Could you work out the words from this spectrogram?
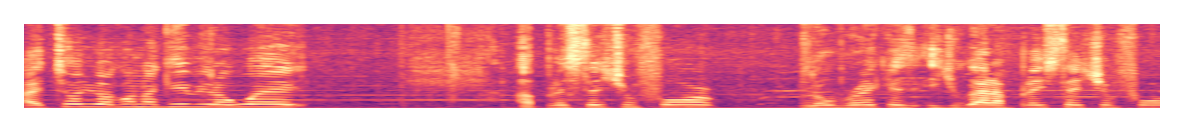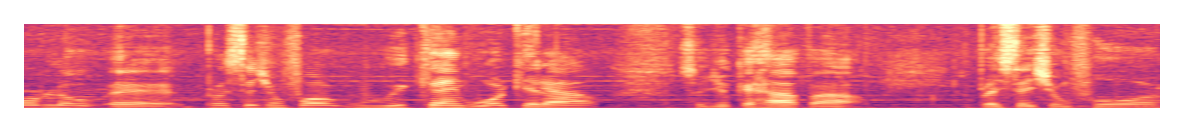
I told you I'm gonna give it away a PlayStation 4 Lawbreakers. If you got a PlayStation 4 low uh, PlayStation 4, we can work it out so you can have a PlayStation 4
